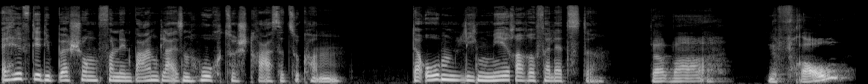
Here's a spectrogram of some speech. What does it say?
Er hilft ihr, die Böschung von den Bahngleisen hoch zur Straße zu kommen. Da oben liegen mehrere Verletzte. Da war eine Frau,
